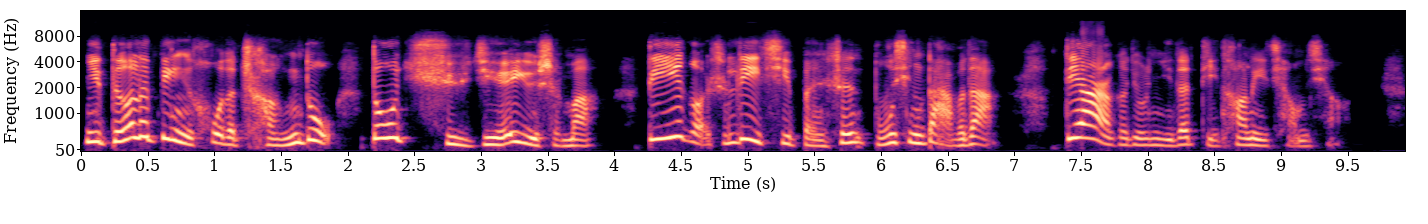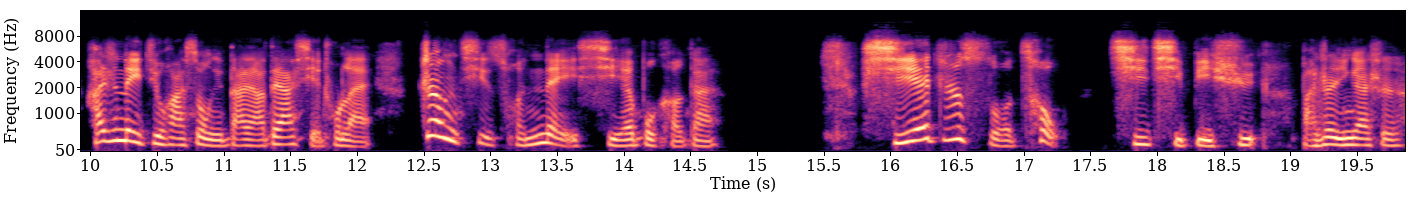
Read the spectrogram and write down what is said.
你得了病以后的程度，都取决于什么？第一个是戾气本身毒性大不大。第二个就是你的抵抗力强不强，还是那句话送给大家，大家写出来：正气存内，邪不可干；邪之所凑，其气必虚。把这应该是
